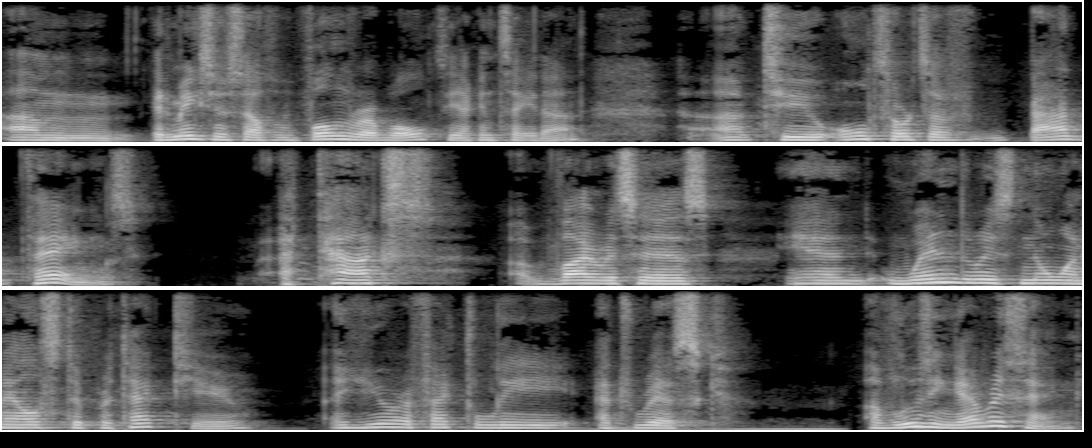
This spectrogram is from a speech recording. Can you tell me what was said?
um, it makes yourself vulnerable, see, I can say that, uh, to all sorts of bad things, attacks, uh, viruses, and when there is no one else to protect you, you're effectively at risk of losing everything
